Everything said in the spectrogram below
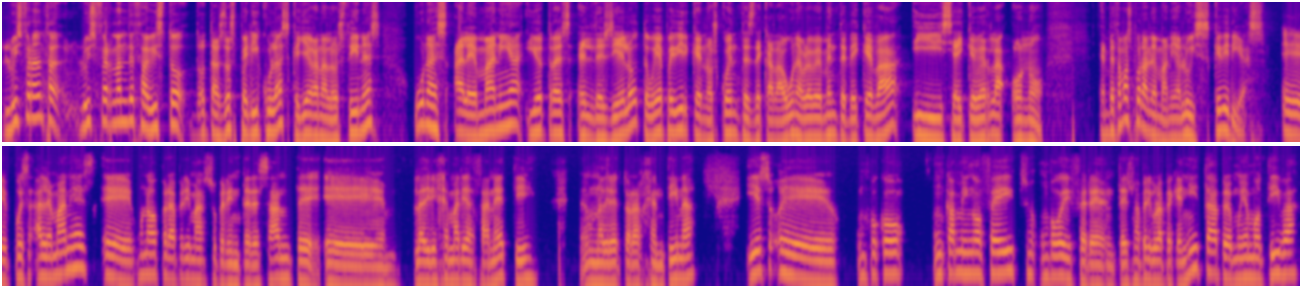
Luis, Fernández, Luis Fernández ha visto otras dos películas que llegan a los cines. Una es Alemania y otra es El deshielo. Te voy a pedir que nos cuentes de cada una brevemente de qué va y si hay que verla o no. Empezamos por Alemania. Luis, ¿qué dirías? Eh, pues Alemania es eh, una ópera prima súper interesante. la dirige María Zanetti, una directora argentina, y es un poco un coming of age un poco diferente. Es una película pequeñita, pero muy emotiva,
